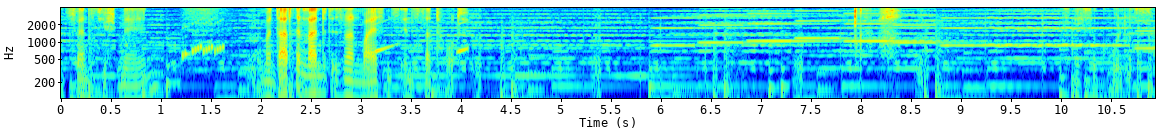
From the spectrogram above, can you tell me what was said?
Jetzt werden es die Schnellen. Wenn man da drin landet, ist man meistens instant-tot. Was nicht so cool ist.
